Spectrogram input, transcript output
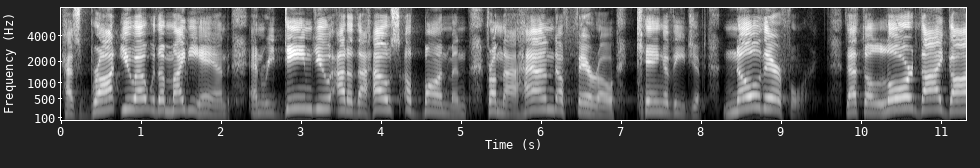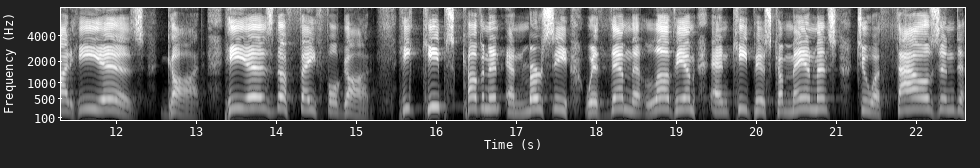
has brought you out with a mighty hand and redeemed you out of the house of bondmen from the hand of Pharaoh, king of Egypt. Know therefore that the Lord thy God, He is God. He is the faithful God. He keeps covenant and mercy with them that love Him and keep His commandments to a thousand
